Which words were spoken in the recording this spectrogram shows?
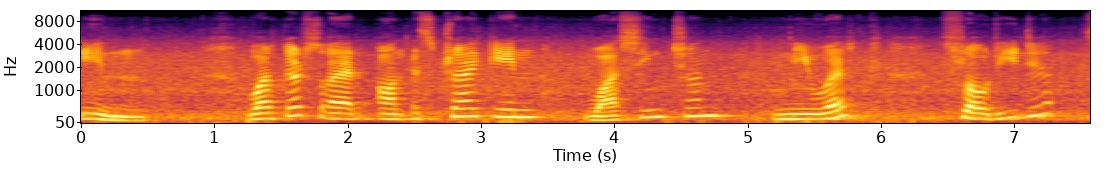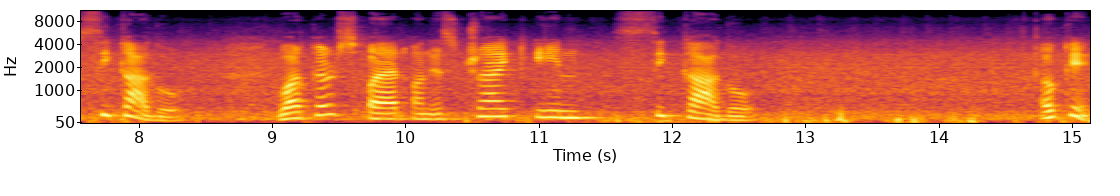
in Workers were on strike in Washington, Newark, Florida, Chicago. Workers were on strike in Chicago. Okay.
